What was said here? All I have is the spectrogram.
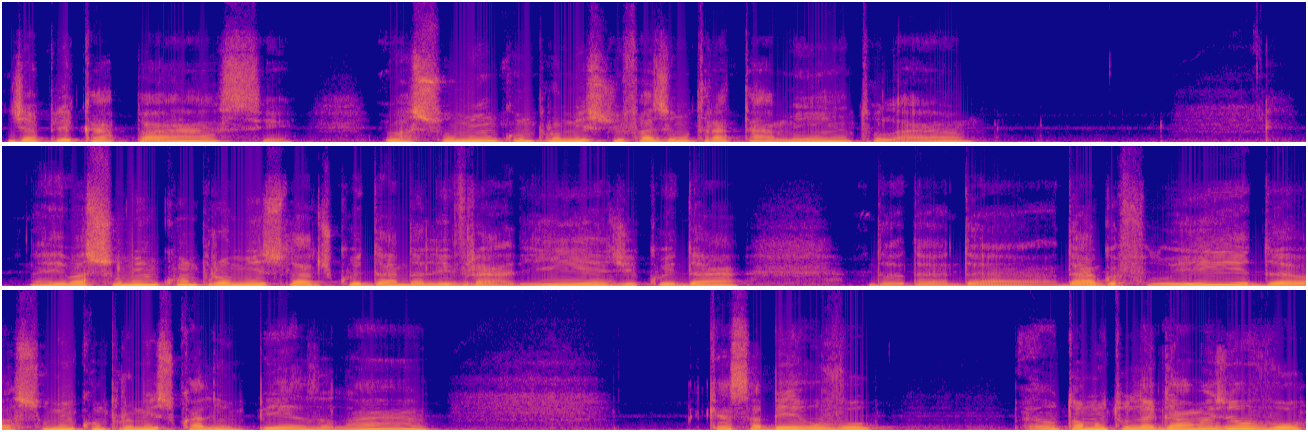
de aplicar passe. Eu assumi um compromisso de fazer um tratamento lá. Né? Eu assumi um compromisso lá de cuidar da livraria, de cuidar da, da, da, da água fluida, assumir um compromisso com a limpeza lá. Quer saber? Eu vou. Eu não estou muito legal, mas eu vou.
